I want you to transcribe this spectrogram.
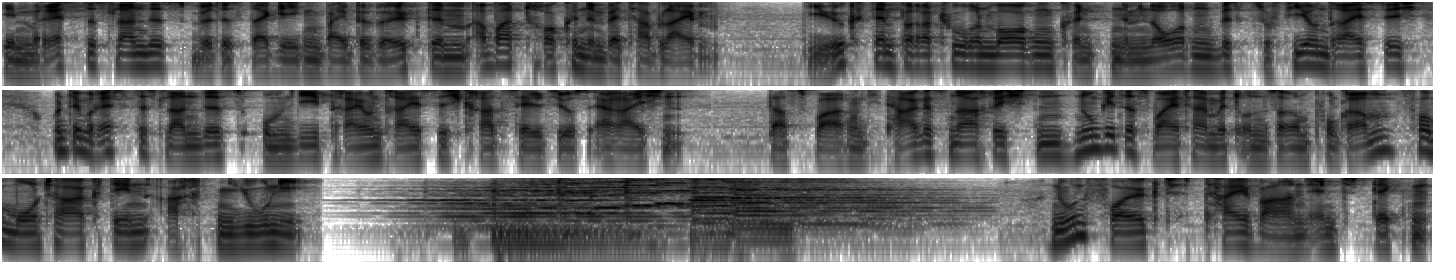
Im Rest des Landes wird es dagegen bei bewölktem, aber trockenem Wetter bleiben. Die Höchsttemperaturen morgen könnten im Norden bis zu 34 und im Rest des Landes um die 33 Grad Celsius erreichen. Das waren die Tagesnachrichten. Nun geht es weiter mit unserem Programm vom Montag, den 8. Juni. Nun folgt Taiwan entdecken.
